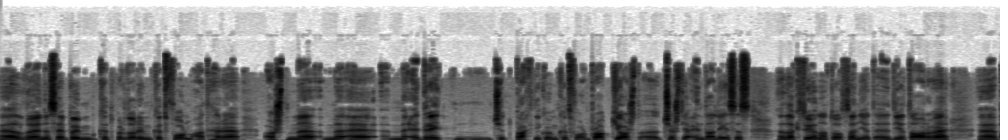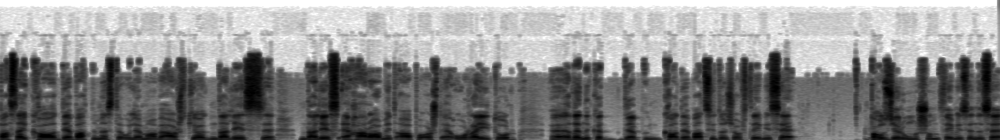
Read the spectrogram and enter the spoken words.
dhe nëse e bëjmë këtë përdorim këtë formë atëherë është më më e më e drejtë që të praktikojmë këtë formë. Pra kjo është çështja e ndalesës dhe këto janë ato thëniet e dijetarëve. Pastaj ka debat në mes të ulemave a është kjo ndalesë ndalesë e haramit apo është e urrejtur. Edhe në këtë ka debat sidoqoftë themi se pa u zgjeru më shumë, themi se nëse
